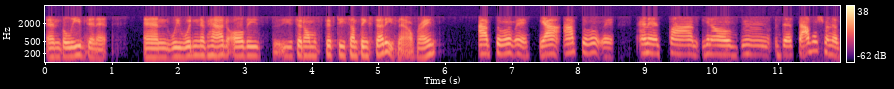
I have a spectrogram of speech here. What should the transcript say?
and believed in it. And we wouldn't have had all these you said almost 50 something studies now, right? Absolutely. Yeah, absolutely. And it's, um, you know, mm, the establishment of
